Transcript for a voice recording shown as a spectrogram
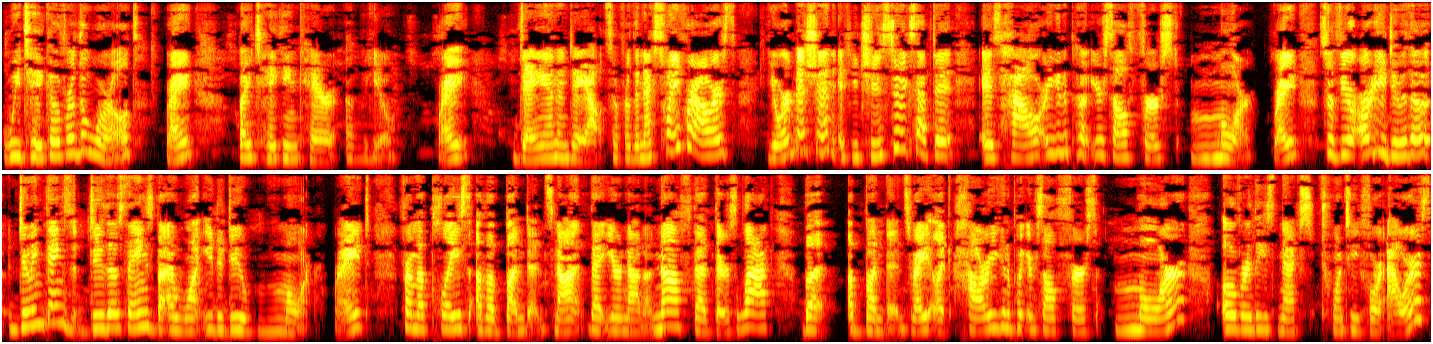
we take over the world, right? By taking care of you right? Day in and day out. So for the next 24 hours, your mission, if you choose to accept it, is how are you going to put yourself first more, right? So if you're already do doing things, do those things, but I want you to do more, right? From a place of abundance, not that you're not enough, that there's lack, but abundance, right? Like, how are you going to put yourself first more over these next 24 hours?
